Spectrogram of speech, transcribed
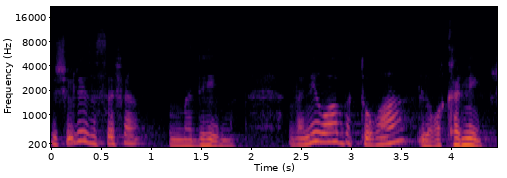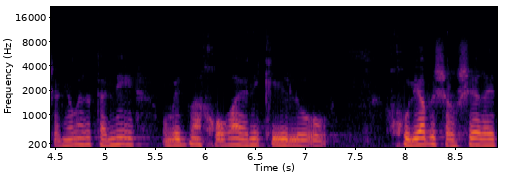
בשבילי זה ספר מדהים. ואני רואה בתורה, לא רק אני, כשאני אומרת אני, עומד מאחוריי, אני כאילו חוליה בשרשרת,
